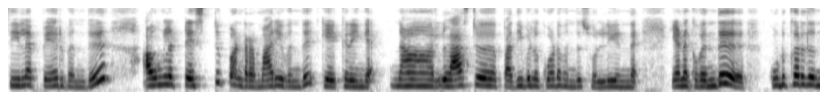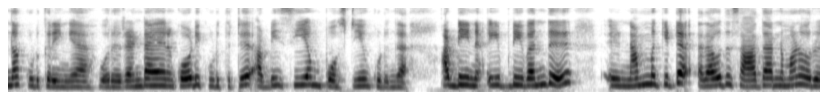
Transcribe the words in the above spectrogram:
சில பேர் வந்து அவங்கள டெஸ்ட்டு பண்ணுற மாதிரி வந்து கேட்குறீங்க நான் லாஸ்ட்டு பதிவில் கூட வந்து சொல்லியிருந்தேன். எனக்கு வந்து கொடுக்கறதுன்னு தான் கொடுக்குறீங்க. ஒரு ரெண்டாயிரம் கோடி கொடுத்துட்டு அப்படியே சிஎம் போஸ்ட்டையும் கொடுங்க. அப்படின்னு இப்படி வந்து நம்மக்கிட்ட அதாவது சாதாரண சாதாரணமான ஒரு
